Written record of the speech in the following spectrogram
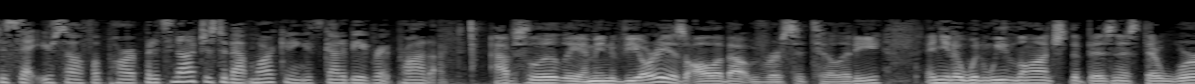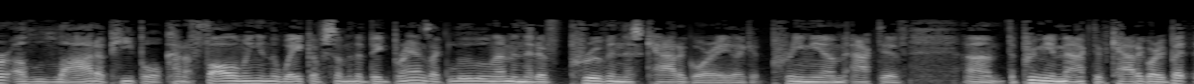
to set yourself apart? But it's not just about marketing. It's got to be a great product. Absolutely. I mean, Vuori is all about versatility. And you know, when we launched the business, there were a lot of people kind of following in the wake of some of the big brands like Lululemon that have proven this category, like a premium active, um, the premium active category. But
